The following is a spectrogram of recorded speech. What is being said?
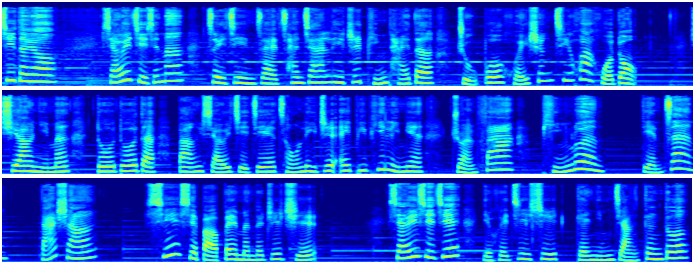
记得哟，小鱼姐姐呢最近在参加荔枝平台的主播回声计划活动。需要你们多多的帮小鱼姐姐从荔枝 APP 里面转发、评论、点赞、打赏，谢谢宝贝们的支持。小鱼姐姐也会继续给你们讲更多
